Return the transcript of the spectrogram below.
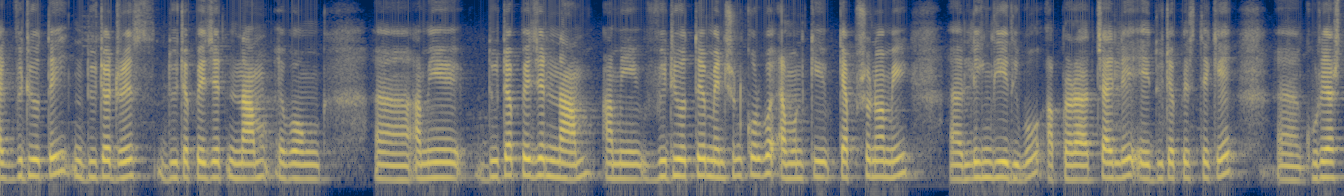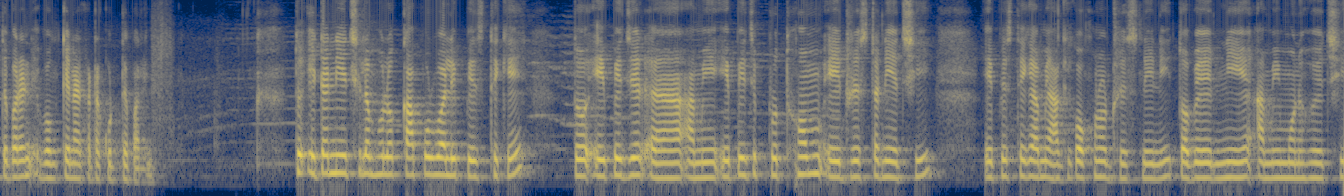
এক ভিডিওতেই দুইটা ড্রেস দুইটা পেজের নাম এবং আমি দুইটা পেজের নাম আমি ভিডিওতে মেনশন করব, এমনকি ক্যাপশনও আমি লিঙ্ক দিয়ে দিব। আপনারা চাইলে এই দুইটা পেজ থেকে ঘুরে আসতে পারেন এবং কেনাকাটা করতে পারেন। তো এটা নিয়েছিলাম হলো কাপড়ওয়ালি পেজ থেকে। তো এই পেজের আমি এই পেজে প্রথম এই ড্রেসটা নিয়েছি। এই পেজ থেকে আমি আগে কখনো ড্রেস নিইনি। তবে নিয়ে আমি মনে হয়েছি,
